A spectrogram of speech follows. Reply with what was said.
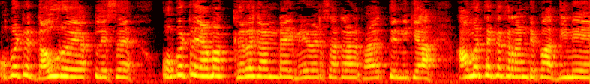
ඔබට ගෞරවයක් ලෙස ඔබට යමක් කරගණ්ඩයි මේ වැඩසටහන පැවැත්වෙන්නේ කියලා අමතක කරන්න එපා දිනේ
